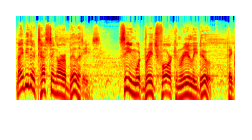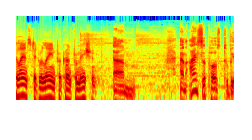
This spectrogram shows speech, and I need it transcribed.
Maybe they're testing our abilities, seeing what Bridge 4 can really do. They glanced at Rlain for confirmation. Um, Am I supposed to be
